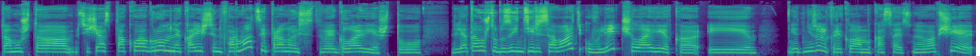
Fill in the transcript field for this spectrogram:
потому что сейчас такое огромное количество информации проносится в твоей голове, что для того, чтобы заинтересовать, увлечь человека, и это не только рекламы касается, но и вообще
